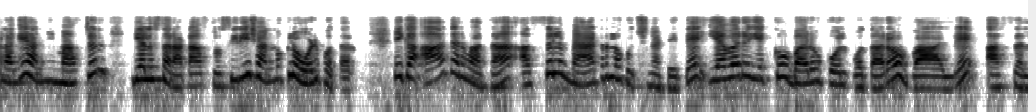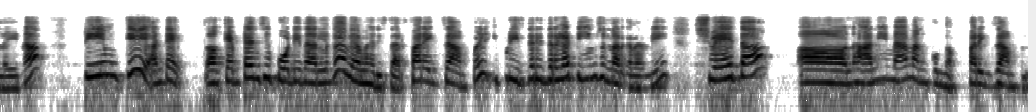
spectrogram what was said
అలాగే అన్ని మాస్టర్ గెలుస్తారు ఆ టాస్క్‌లో. సిరి, షణ్ముఖ్లో ఓడిపోతారు. ఇక ఆ తర్వాత అస్సలు మ్యాటర్‌లోకి వచ్చినట్టయితే ఎవరు ఎక్కువ బరువు కోల్పోతారో వాళ్ళే అసలైన టీంకి అంటే కెప్టెన్సీ పోటీదారులుగా వ్యవహరిస్తారు. ఫర్ ఎగ్జాంపుల్ ఇప్పుడు ఇద్దరిద్దరుగా టీమ్స్ ఉన్నారు కదండి శ్వేత హనీ మ్యామ్ అనుకుందాం ఫర్ ఎగ్జాంపుల్.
